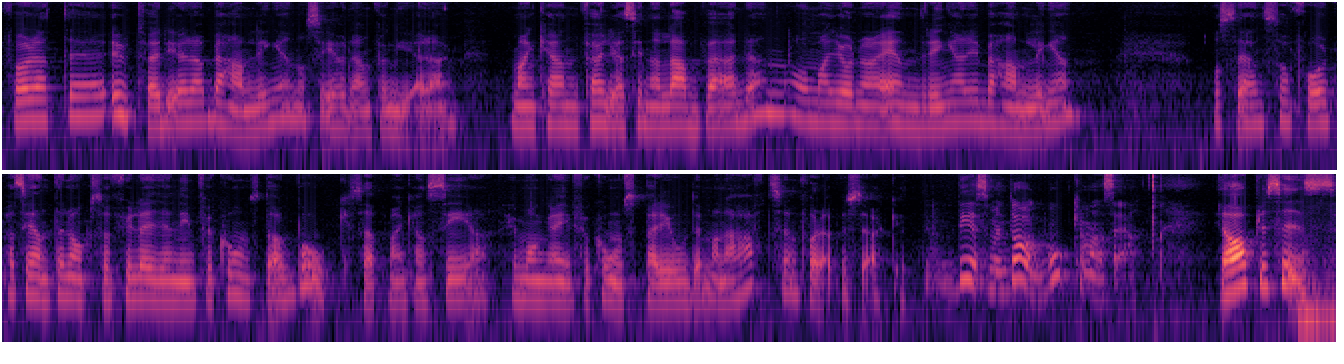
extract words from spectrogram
för att eh, utvärdera behandlingen och se hur den fungerar. Man kan följa sina labbvärden om man gör några ändringar i behandlingen. Och sen så får patienten också fylla i en infektionsdagbok så att man kan se hur många infektionsperioder man har haft sedan förra besöket. Det är som en dagbok kan man säga. Ja, precis.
